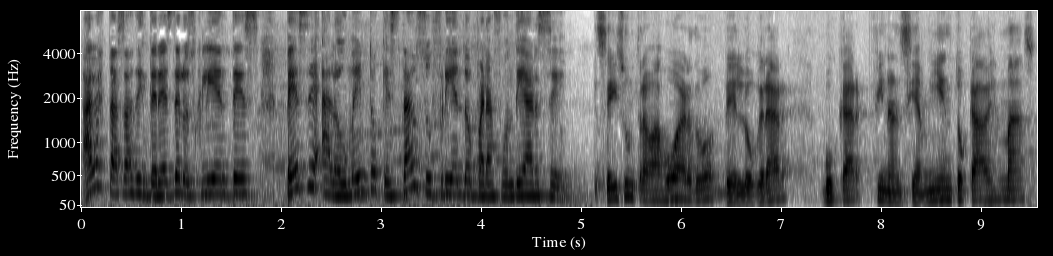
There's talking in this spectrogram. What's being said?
a las tasas de interés de los clientes, pese a al aumento que están sufriendo para fondearse. Se hizo un trabajo arduo de lograr buscar financiamiento cada vez más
